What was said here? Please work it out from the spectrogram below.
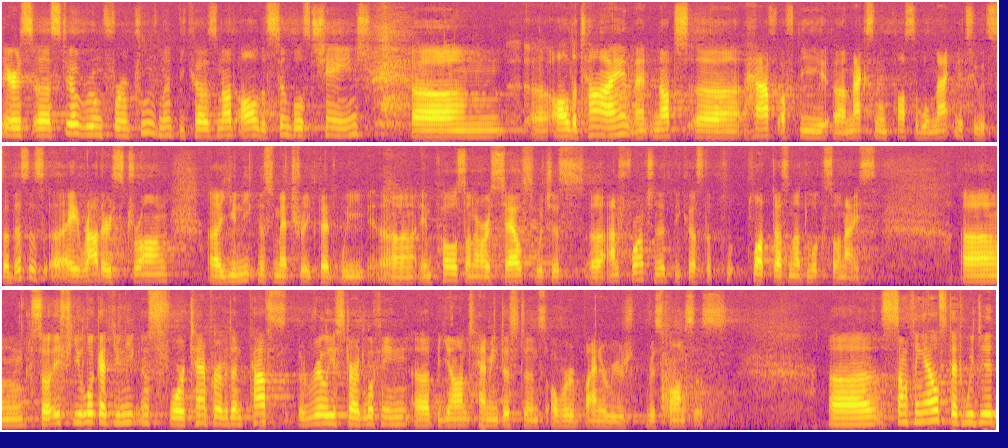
there's uh, still room for improvement because not all the symbols change um, uh, all the time and not uh, half of the uh, maximum possible magnitude. So this is a rather strong uh, uniqueness metric that we uh, impose on ourselves, which is unfortunate because the pl plot does not look so nice. Um, so if you look at uniqueness for tamper-evident PUFs, really start looking uh, beyond Hamming distance over binary responses. Uh, something else that we did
